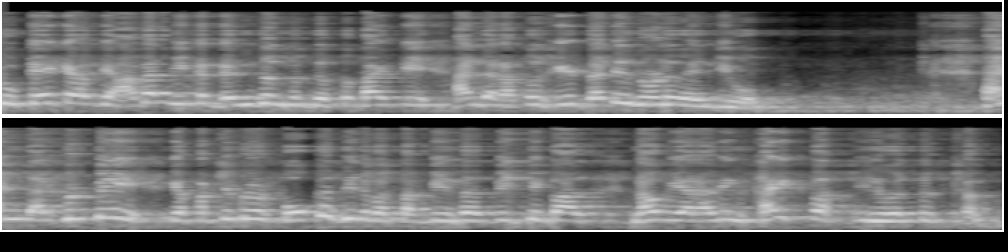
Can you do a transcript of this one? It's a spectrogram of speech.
to take care of the other weaker denizens of the society and their associates. That is known as NGO. And there should be a particular focus in our services which we call, now we are having SightFirst in our system.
